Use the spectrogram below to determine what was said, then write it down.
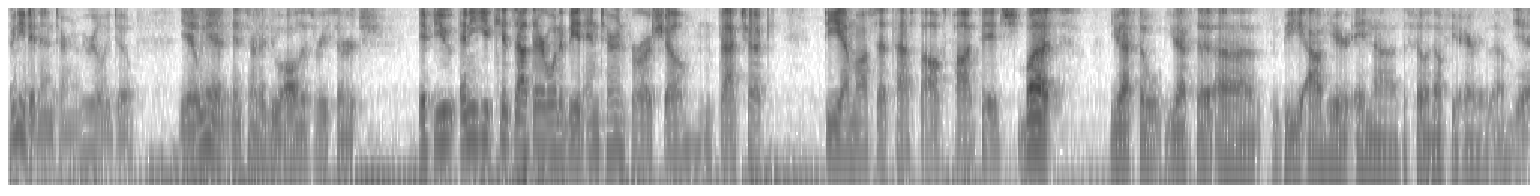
we need an intern. We really do. yeah, we need an intern to do all this research. If you any of you kids out there want to be an intern for our show and fact check, DM us at Pass the Aux Pod page. But you have to you have to uh, be out here in uh, the Philadelphia area though. Yeah,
